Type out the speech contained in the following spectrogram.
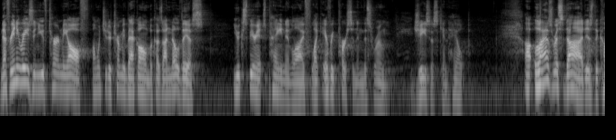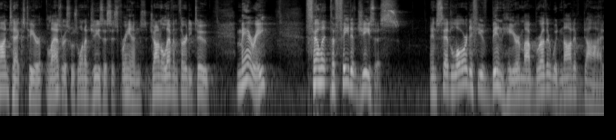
Now, for any reason you've turned me off, I want you to turn me back on because I know this. You experience pain in life like every person in this room. Jesus can help. Uh, Lazarus died is the context here. Lazarus was one of Jesus' friends. John 11 32. Mary fell at the feet of Jesus and said, Lord, if you've been here, my brother would not have died.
